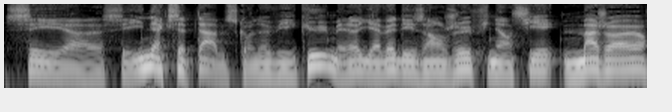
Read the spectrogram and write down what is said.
C'est euh, c'est inacceptable ce qu'on a vécu, mais là, il y avait des enjeux financiers majeurs.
